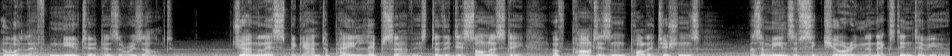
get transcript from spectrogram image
who were left neutered as a result. Journalists began to pay lip service to the dishonesty of partisan politicians as a means of securing the next interview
